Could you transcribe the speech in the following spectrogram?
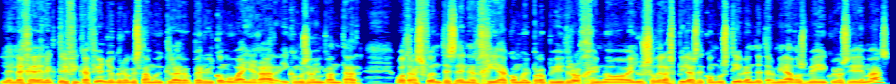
El eje de electrificación yo creo que está muy claro, pero el cómo va a llegar y cómo se va a implantar otras fuentes de energía como el propio hidrógeno, el uso de las pilas de combustible en determinados vehículos y demás,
